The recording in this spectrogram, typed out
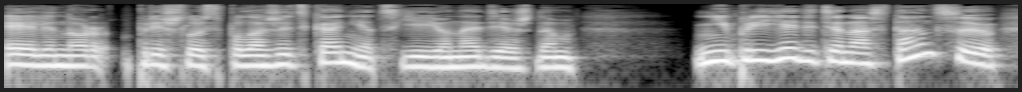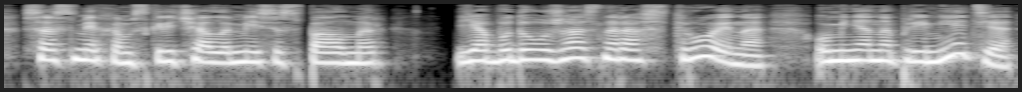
Элинор пришлось положить конец ее надеждам. «Не приедете на станцию?» — со смехом вскричала миссис Палмер. «Я буду ужасно расстроена. У меня на примете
